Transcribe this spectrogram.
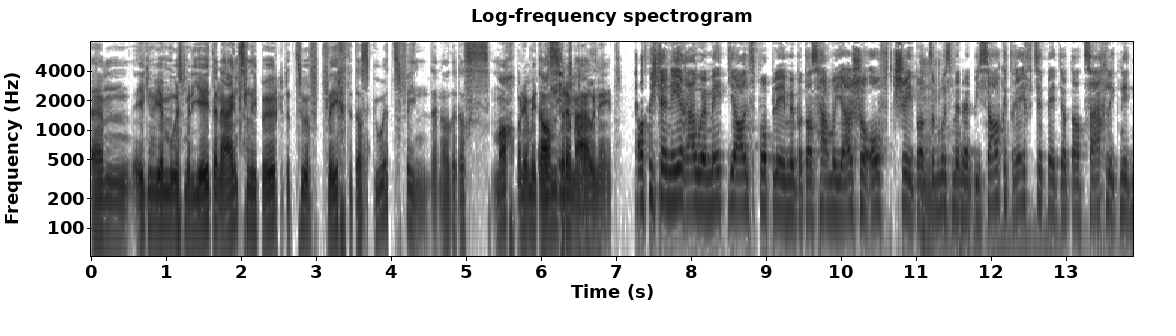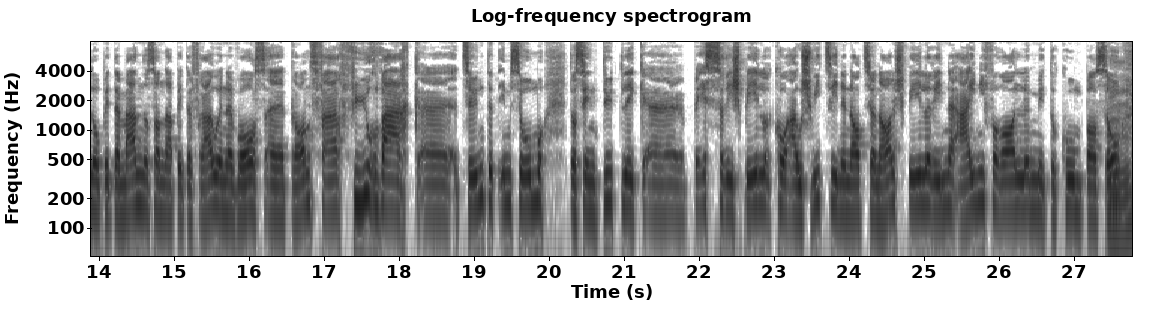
ähm, irgendwie muss man jeden einzelnen Bürger dazu verpflichten, das gut zu finden. Oder? Das macht man ja mit das anderen auch nicht. Das ist dann eher auch ein mediales Problem, über das haben wir ja auch schon oft geschrieben. Also mhm. muss man etwas sagen, der FCB hat ja tatsächlich nicht nur bei den Männern, sondern auch bei den Frauen ein wahres äh, Transferfeuerwerk äh, zündet im Sommer. Da sind deutlich äh, bessere Spieler gekommen, auch Schweizerinnen Nationalspielerinnen, eine vor allem mit der Kumpa so. Mhm.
